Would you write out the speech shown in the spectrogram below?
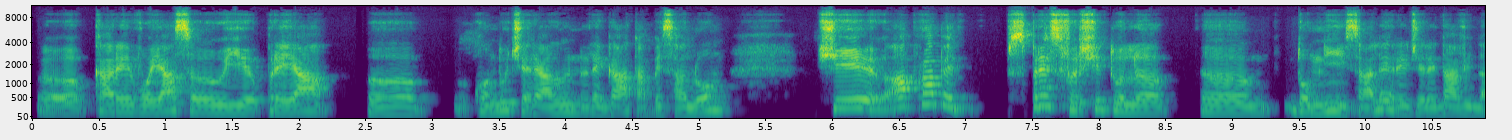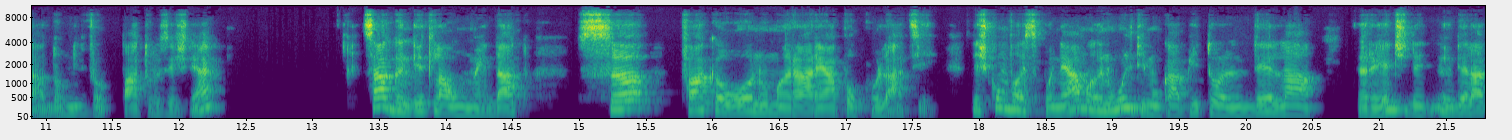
uh, care voia să îi preia uh, conducerea în regata Besalom și aproape spre sfârșitul domniei sale, regele David a domnit vreo 40 de ani, s-a gândit la un moment dat să facă o numărare a populației. Deci, cum vă spuneam, în ultimul capitol de la Regi, de, de, la,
